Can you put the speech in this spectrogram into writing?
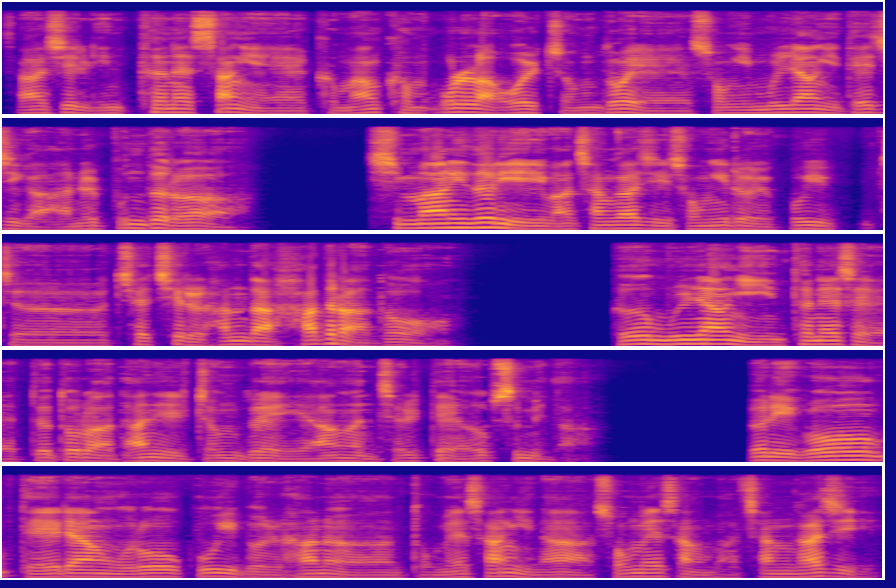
사실 인터넷상에 그만큼 올라올 정도의 송이 물량이 되지가 않을 뿐더러 10만이들이 마찬가지 송이를 구입, 저, 채취를 한다 하더라도 그 물량이 인터넷에 떠돌아 다닐 정도의 양은 절대 없습니다. 그리고 대량으로 구입을 하는 도매상이나 소매상 마찬가지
